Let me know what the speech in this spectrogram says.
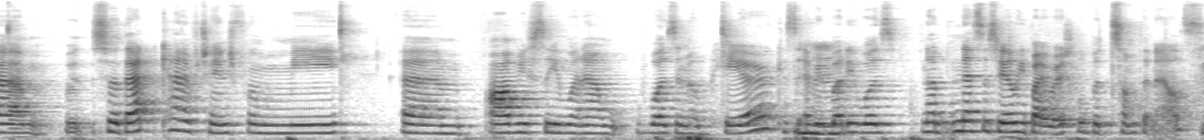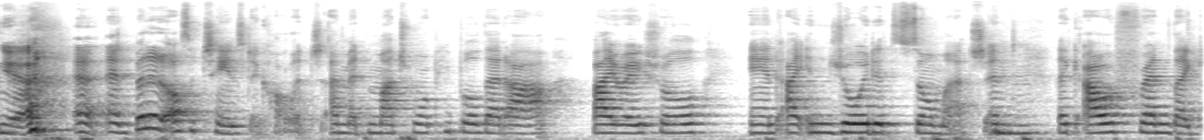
Um, so that kind of changed for me. Um, obviously, when I was an au pair, because everybody was not necessarily biracial, but something else. yeah, and but it also changed in college. I met much more people that are biracial, and I enjoyed it so much. And like our friend, like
